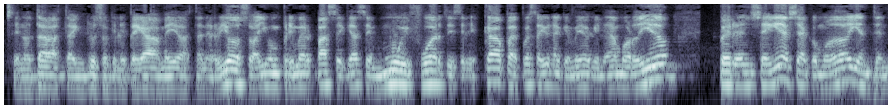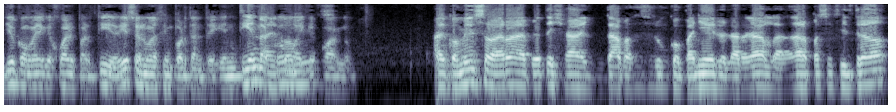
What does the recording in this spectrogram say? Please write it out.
se notaba hasta incluso que le pegaba medio hasta nervioso. Hay un primer pase que hace muy fuerte y se le escapa, después hay una que medio que le da mordido, pero enseguida se acomodó y entendió cómo hay que jugar el partido. Y eso es lo más importante, que entienda cómo hay que jugarlo. Al comienzo agarraba la pelota y ya intentaba pasar a ser un compañero, largarla, dar pase filtrado.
